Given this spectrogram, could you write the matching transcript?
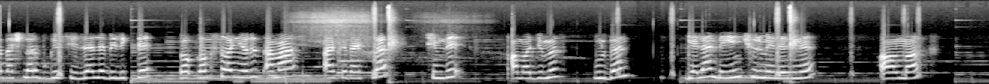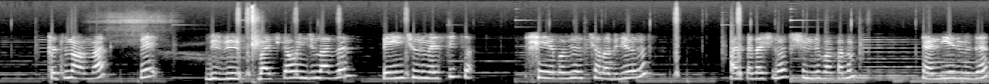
Arkadaşlar bugün sizlerle birlikte Roblox oynuyoruz ama arkadaşlar şimdi amacımız buradan gelen beyin çürümelerini almak, satın almak ve bir, bir başka oyunculardan beyin çürümesi şey yapabiliyoruz, çalabiliyoruz. Arkadaşlar şimdi bakalım kendi yerimize.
